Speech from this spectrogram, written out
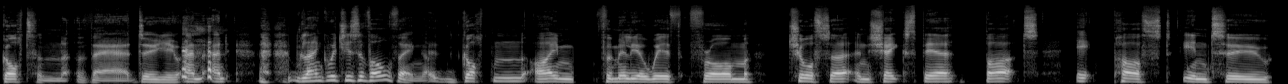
gotten there, do you? And and uh, language is evolving. Gotten, I'm familiar with from Chaucer and Shakespeare, but it passed into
